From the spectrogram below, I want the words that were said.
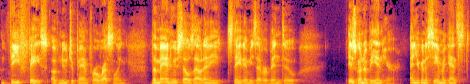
the face of New Japan Pro Wrestling, the man who sells out any stadium he's ever been to, is going to be in here, and you're going to see him against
